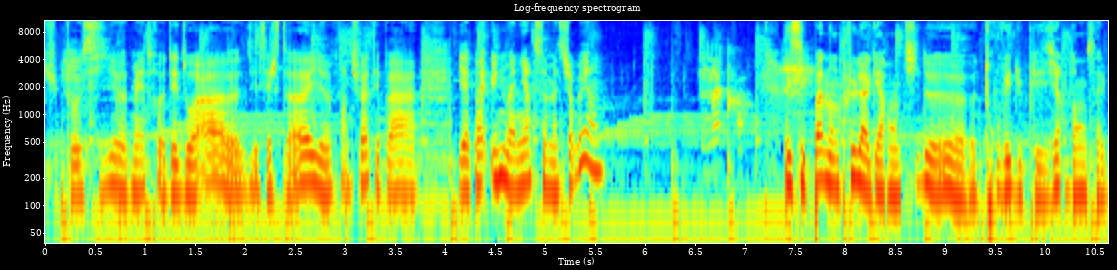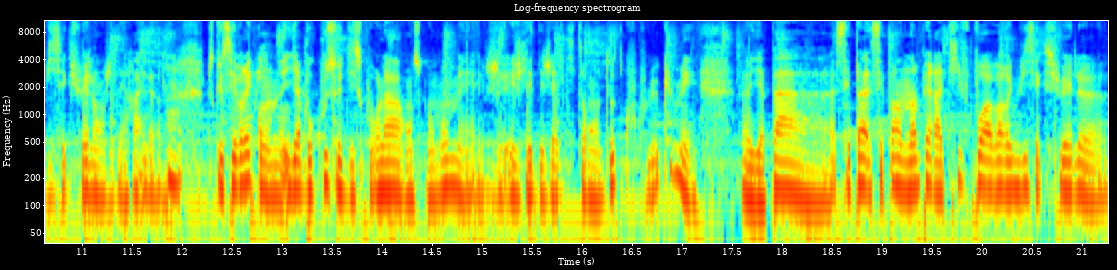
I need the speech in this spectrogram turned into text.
tu peux aussi euh, mettre des doigts, des sextoys. Enfin, tu vois, t'es pas, il y a pas une manière de se masturber. Hein. D'accord. Et c'est pas non plus la garantie de euh, trouver du plaisir dans sa vie sexuelle en général. Euh. Mm. Parce que c'est vrai qu'il y a beaucoup ce discours-là en ce moment, mais je, l'ai déjà dit dans d'autres coucou le cul, mais il euh, y a pas, c'est pas, c'est pas un impératif pour avoir une vie sexuelle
